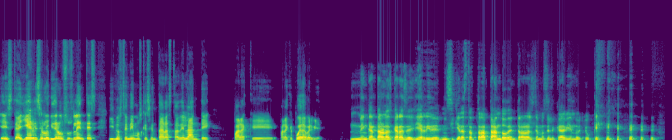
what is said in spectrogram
este, a Jerry se le olvidaron sus lentes y nos tenemos que sentar hasta adelante para que, para que pueda ver bien. Me encantaron las caras de Jerry, de ni siquiera está tratando de entrar al tema, se le queda viendo Chuque.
